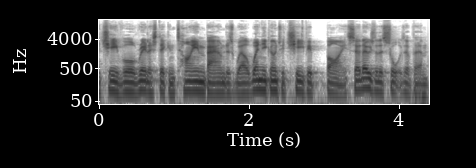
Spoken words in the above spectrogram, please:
achievable, realistic, and time bound as well. When you're going to achieve it by. So those are the sorts of um,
